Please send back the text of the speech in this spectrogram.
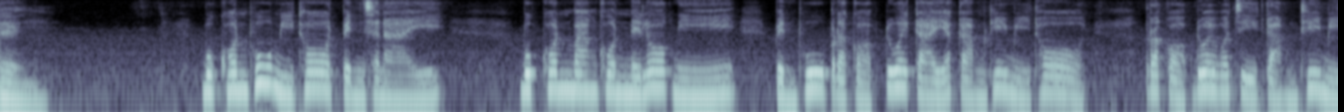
1. บุคคลผู้มีโทษเป็นไฉนบุคคลบางคนในโลกนี้ เป็นผู้ประกอบด้วยกายกรรมที่มีโทษ ประกอบด้วยวจีกรรมที่มี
